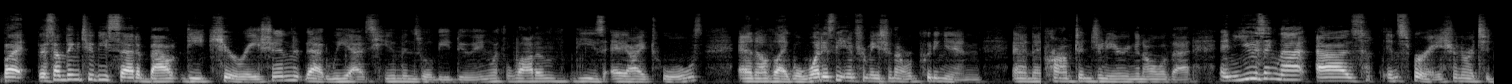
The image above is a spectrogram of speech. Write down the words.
But there's something to be said about the curation that we as humans will be doing with a lot of these AI tools and of like, well, what is the information that we're putting in and then prompt engineering and all of that and using that as inspiration or to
